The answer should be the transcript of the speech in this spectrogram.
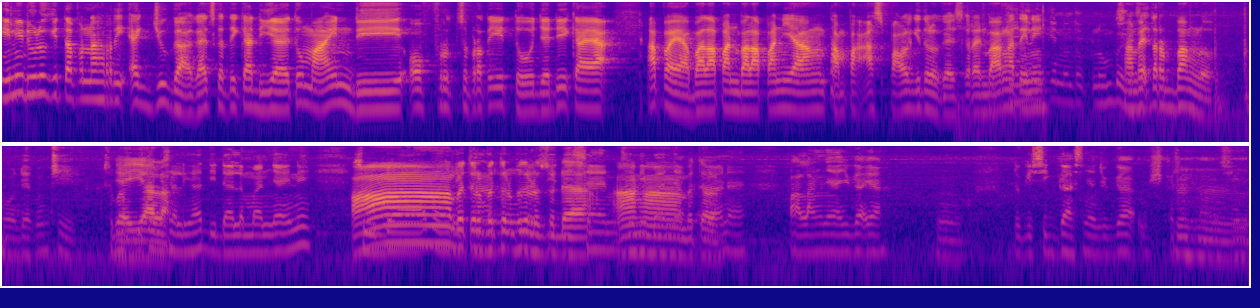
ini dulu kita pernah react juga guys ketika dia itu main di off road seperti itu. Jadi kayak apa ya balapan-balapan yang tanpa aspal gitu loh guys keren banget ini, ini. Untuk sampai ya? terbang loh oh dia kunci sebab ya, kita bisa lihat di dalemannya ini ah betul betul betul sudah ah betul nah, palangnya juga ya hmm. untuk isi gasnya juga wih keren hmm. banget sih ini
